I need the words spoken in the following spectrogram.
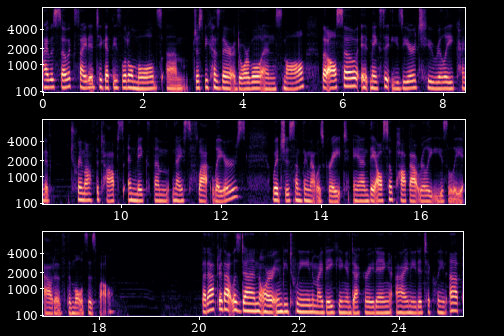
I was so excited to get these little molds um, just because they're adorable and small, but also it makes it easier to really kind of trim off the tops and makes them nice flat layers, which is something that was great. And they also pop out really easily out of the molds as well. But after that was done, or in between my baking and decorating, I needed to clean up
